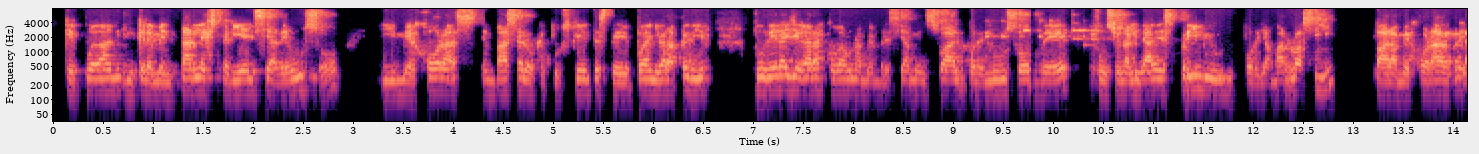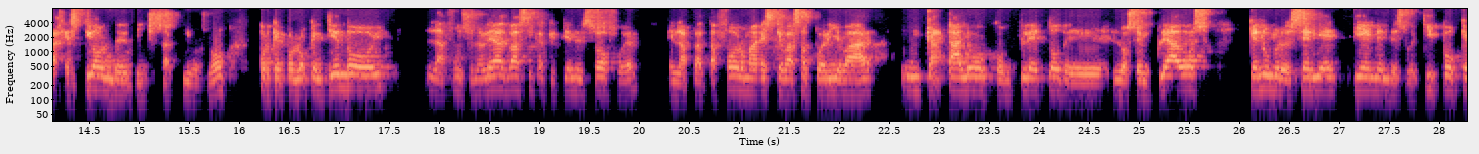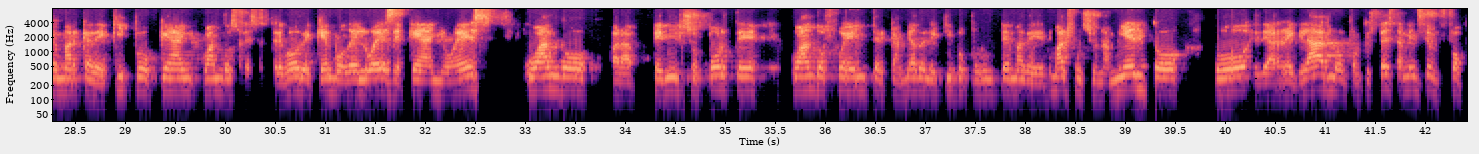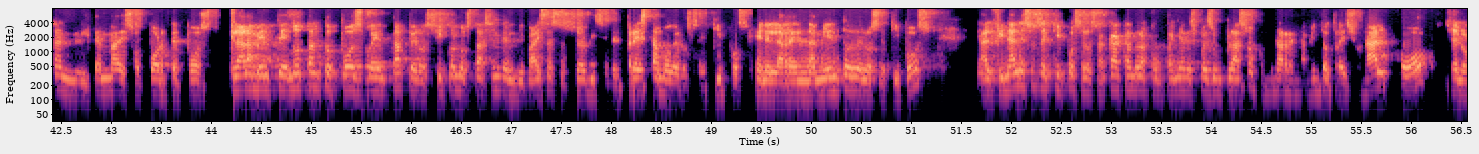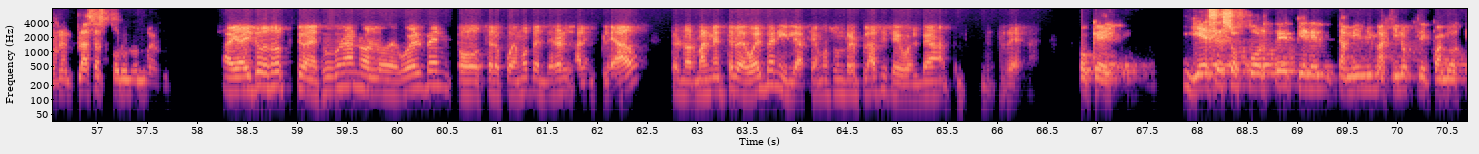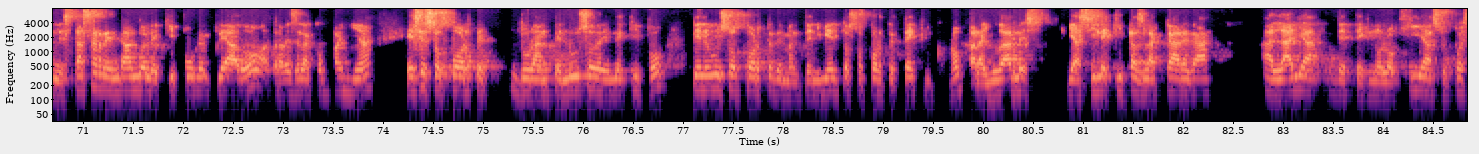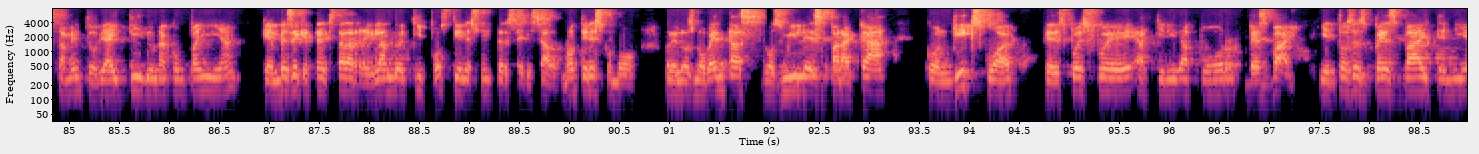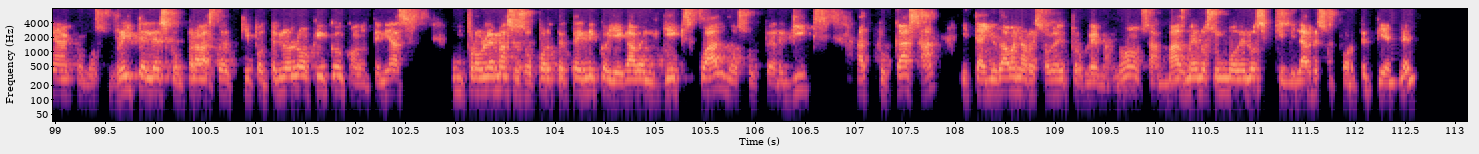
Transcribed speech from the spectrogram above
que puedan incrementar la experiencia de uso y mejoras en base a lo que tus clientes te puedan llegar a pedir, pudiera llegar a cobrar una membresía mensual por el uso de funcionalidades premium, por llamarlo así, para mejorar la gestión de dichos activos, ¿no? Porque por lo que entiendo hoy, la funcionalidad básica que tiene el software en la plataforma es que vas a poder llevar un catálogo completo de los empleados, qué número de serie tienen de su equipo, qué marca de equipo, qué año, cuándo se les entregó, de qué modelo es, de qué año es, cuándo para pedir soporte, cuándo fue intercambiado el equipo por un tema de mal funcionamiento o de arreglarlo, porque ustedes también se enfocan en el tema de soporte post. Claramente, no tanto post-venta, pero sí cuando estás en el device as a service, en el préstamo de los equipos, en el arrendamiento de los equipos, al final esos equipos se los acaba la compañía después de un plazo como un arrendamiento tradicional o se los reemplazas por uno nuevo. Ahí hay dos opciones. Una nos lo devuelven o se lo podemos vender al, al empleado, pero normalmente lo devuelven y le hacemos un reemplazo y se devuelve a... Ok, y ese soporte tiene, también me imagino que cuando le estás arrendando el equipo a un empleado a través de la compañía, ese soporte durante el uso del equipo tiene un soporte de mantenimiento, soporte técnico, ¿no? Para ayudarles y así le quitas la carga al área de tecnología supuestamente o de IT de una compañía que en vez de que tenga que estar arreglando equipos, tienes un tercerizado, ¿no? Tienes como de los 90s, 2000 para acá con Geek Squad, que después fue adquirida por Best Buy. Y entonces Best Buy tenía como sus retailers, comprabas todo el equipo tecnológico, cuando tenías un problema, su soporte técnico, llegaba el Geek Squad, los Super Geeks, a tu casa y te ayudaban a resolver el problema, ¿no? O sea, más o menos un modelo similar de soporte tienen.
